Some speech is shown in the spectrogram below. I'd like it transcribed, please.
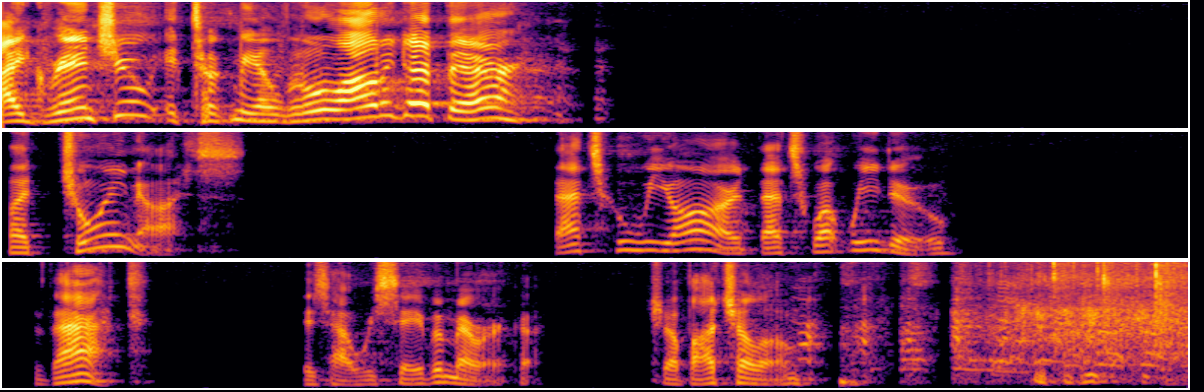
I grant you, it took me a little while to get there. But join us. That's who we are. That's what we do. That is how we save America. Shabbat Shalom.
